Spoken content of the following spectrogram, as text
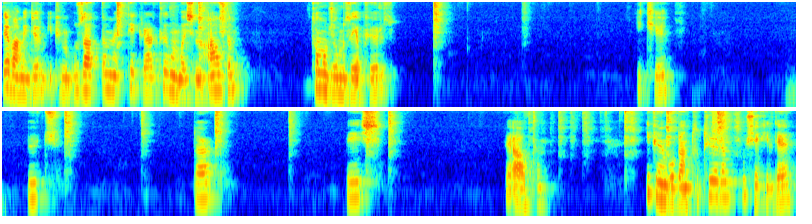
Devam ediyorum. İpimi uzattım ve tekrar tığımın başına aldım. Tomurcuğumuzu yapıyoruz. 2 3 4 5 ve 6 ipimi buradan tutuyorum. Bu şekilde.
